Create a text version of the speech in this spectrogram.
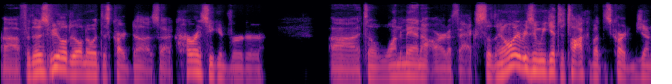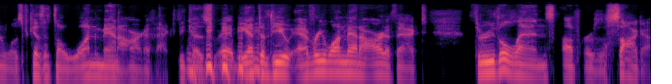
uh, for those people who don't know what this card does, uh, currency converter. Uh, it's a one mana artifact. So the only reason we get to talk about this card in general is because it's a one mana artifact. Because we have to view every one mana artifact through the lens of Urza Saga.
